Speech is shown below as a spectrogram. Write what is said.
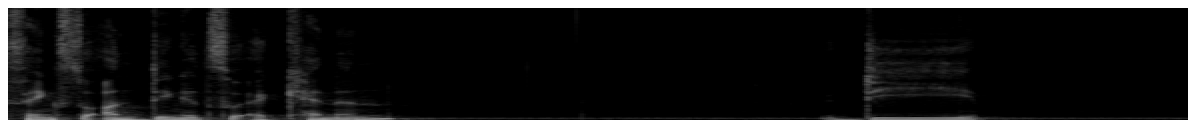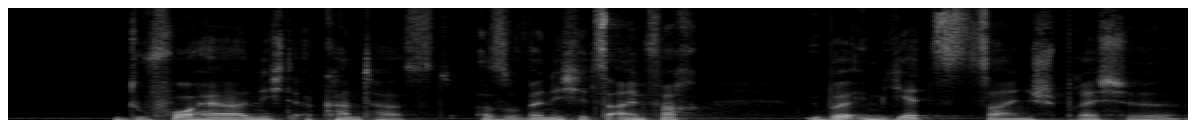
fängst du an, Dinge zu erkennen, die du vorher nicht erkannt hast. Also wenn ich jetzt einfach über im Jetztsein spreche,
